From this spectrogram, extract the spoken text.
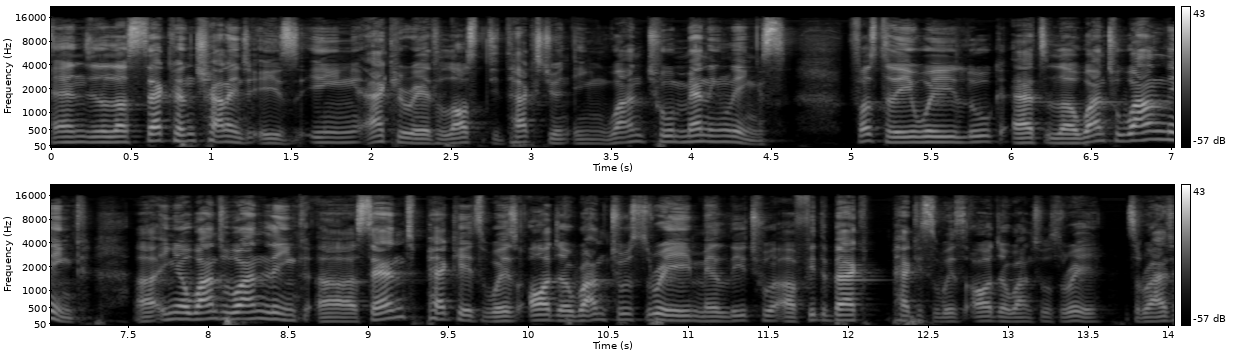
And the second challenge is inaccurate loss detection in one-to-many links. Firstly, we look at the one-to-one -one link. Uh, in a one-to-one -one link, uh, send packets with order 123 may lead to a feedback packets with order 123. That's right.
